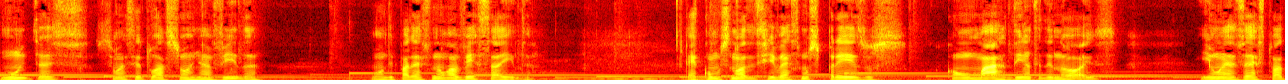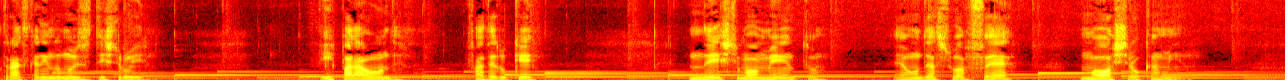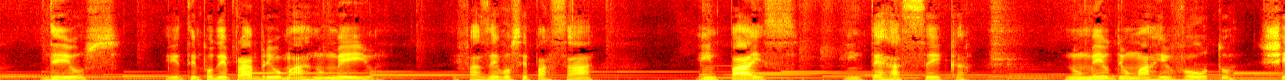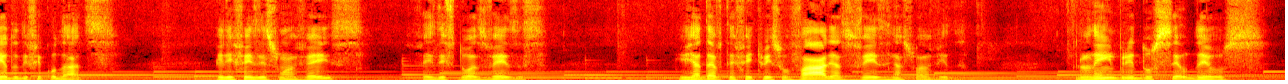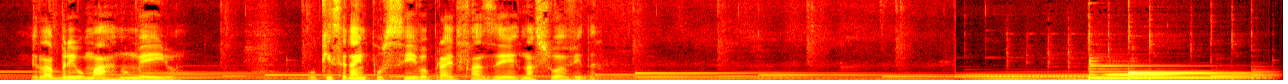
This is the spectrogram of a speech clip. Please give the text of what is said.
Muitas são as situações na vida onde parece não haver saída. É como se nós estivéssemos presos com o mar diante de nós e um exército atrás querendo nos destruir. Ir para onde? Fazer o quê? Neste momento é onde a sua fé mostra o caminho. Deus, ele tem poder para abrir o mar no meio e fazer você passar em paz, em terra seca, no meio de um mar revolto, cheio de dificuldades. Ele fez isso uma vez, fez isso duas vezes e já deve ter feito isso várias vezes na sua vida. Lembre do seu Deus. Ele abriu o mar no meio. O que será impossível para ele fazer na sua vida?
